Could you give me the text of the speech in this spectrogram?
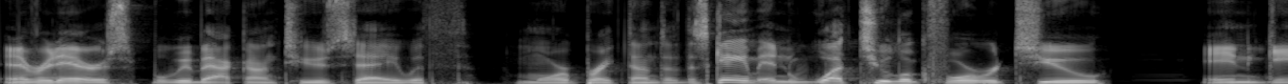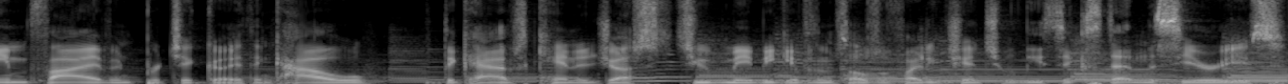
And every dayers, we'll be back on Tuesday with more breakdowns of this game and what to look forward to in game five in particular. I think how the Cavs can adjust to maybe give themselves a fighting chance to at least extend the series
